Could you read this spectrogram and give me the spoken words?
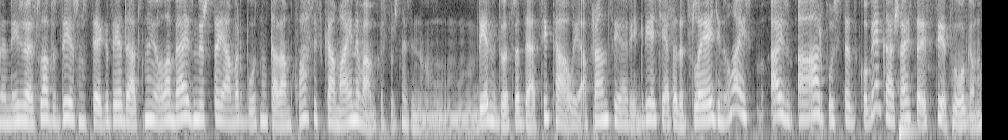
gan izvēles labas dziesmas tiek dziedātas, nu jau labi aizmirstajām, varbūt nu, tādām klasiskām ainavām, kas tur, nezinu, dienvidos redzētas Itālijā, Francijā, arī Grieķijā, tad slēģi no aiz, aiz, ārpus, tad, ko vienkārši aiztais ciet logam.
